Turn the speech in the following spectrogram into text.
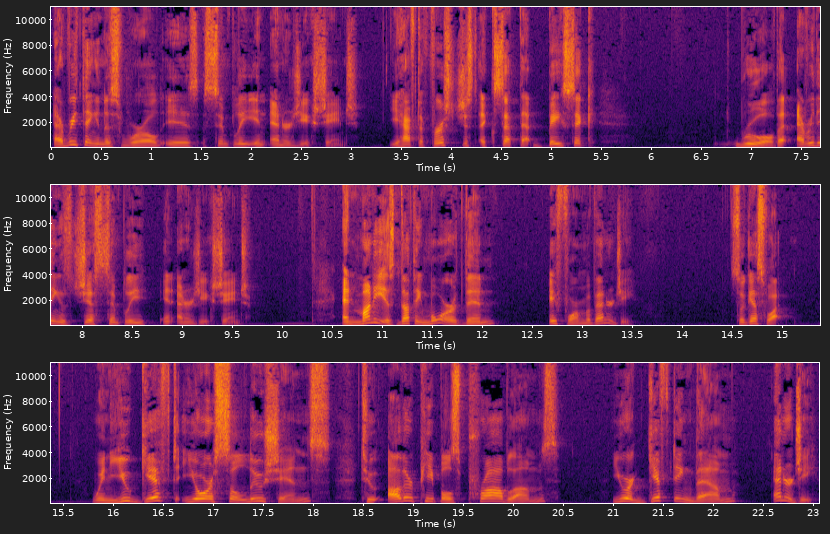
everything in this world is simply an energy exchange. You have to first just accept that basic rule that everything is just simply an energy exchange. And money is nothing more than a form of energy. So, guess what? When you gift your solutions to other people's problems, you are gifting them energy.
